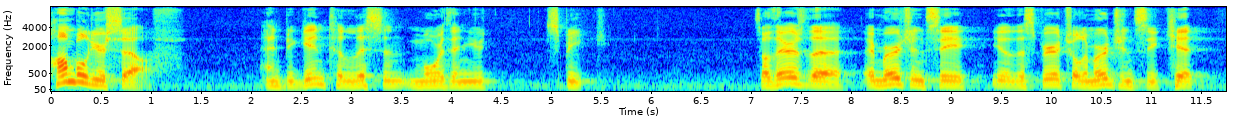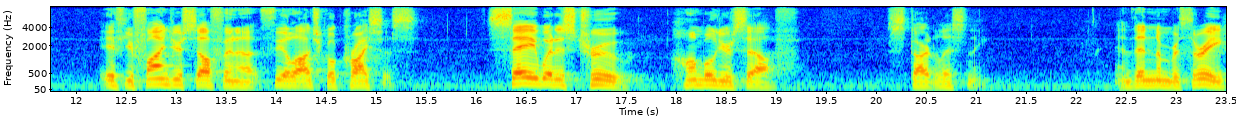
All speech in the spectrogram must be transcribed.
humble yourself and begin to listen more than you speak. So there's the emergency, you know, the spiritual emergency kit if you find yourself in a theological crisis. Say what is true, humble yourself, start listening. And then number three,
